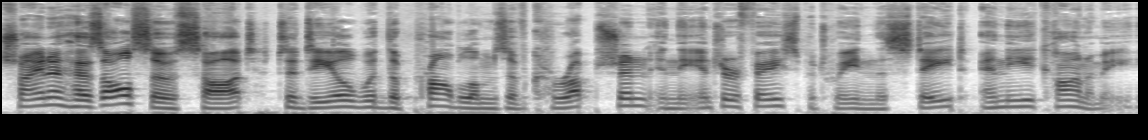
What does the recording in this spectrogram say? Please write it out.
China has also sought to deal with the problems of corruption in the interface between the state and the economy,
